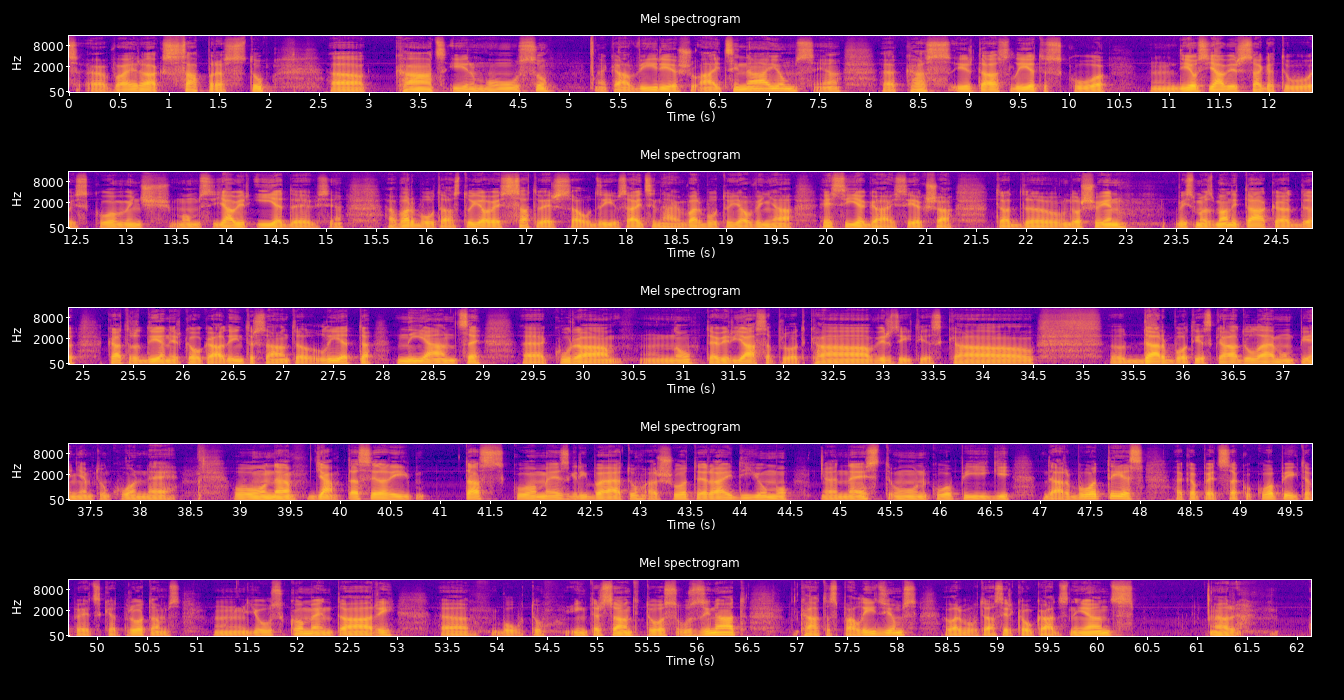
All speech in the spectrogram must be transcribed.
vairāk saprastu, kāds ir mūsu kā vīriešu aicinājums, ja, kas ir tās lietas, ko Mm, Dievs jau ir sagatavojis, ko viņš mums jau ir iedevis. Ja? Varbūt tās tu jau esi satvērs savu dzīves aicinājumu, varbūt tu jau viņā esi iegājis iekšā, tad uh, doši vien vismaz man ir tā, ka uh, katru dienu ir kaut kāda interesanta lieta, nianse, uh, kurā nu, tev ir jāsaprot, kā virzīties, kā darboties, kādu lēmumu pieņemt un ko nē. Un, eh, jā, tas ir arī tas, ko mēs gribētu ar šo te raidījumu eh, nest un kopīgi darboties. Eh, kāpēc saku kopīgi? Tāpēc, ka, protams, mm, jūsu komentāri būtu interesanti tos uzzināt, kā tas palīdz jums, varbūt tās ir kaut kādas nianses, ar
